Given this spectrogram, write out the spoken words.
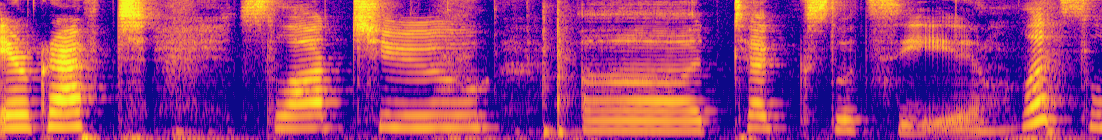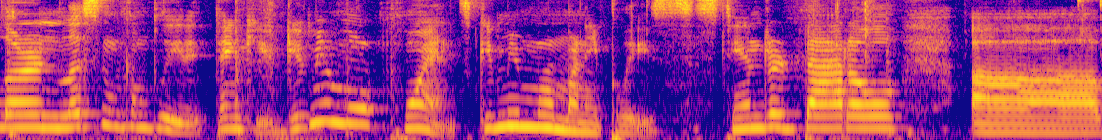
aircraft slot 2 uh text let's see. Let's learn lesson completed. Thank you. Give me more points. Give me more money please. Standard battle uh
